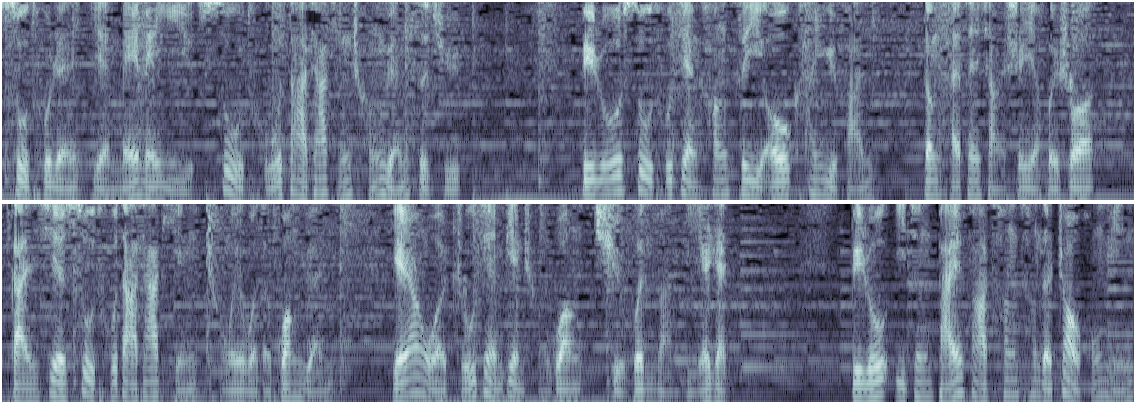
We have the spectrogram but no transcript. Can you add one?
速图人也每每以速图大家庭成员自居。比如速图健康 CEO 康玉凡登台分享时也会说：“感谢速图大家庭成为我的光源，也让我逐渐变成光，去温暖别人。”比如已经白发苍苍的赵宏民，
